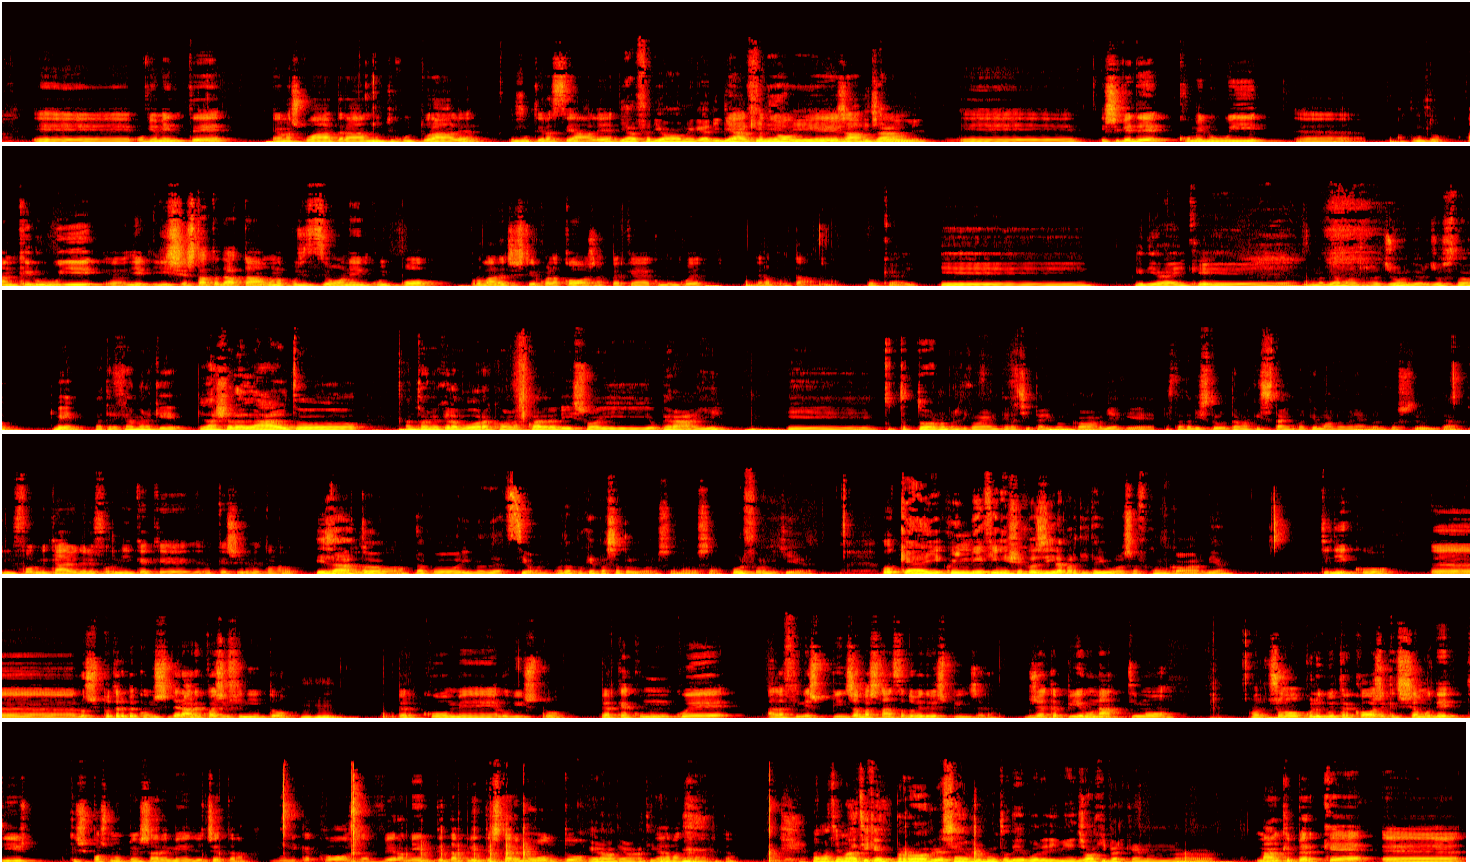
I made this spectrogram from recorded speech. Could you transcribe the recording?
Ovviamente è una squadra multiculturale e multirazziale. Di alfa di omega, di bianchi, di neri esatto, e gialli. E, e, si vede come lui, eh, appunto, anche lui, eh, gli, gli sia stata data una posizione in cui può provare a gestire quella cosa, perché comunque era portato. Ok. E, e direi che non abbiamo altro da aggiungere, giusto? Bene, la telecamera che lascia dall'alto Antonio che lavora con la squadra dei suoi operai e tutto attorno praticamente la città di Concordia che è stata distrutta ma che sta in qualche modo venendo ricostruita. Il formicaio delle formiche che, che si rimettono al Esatto, lavoro. dopo l'inondazione o dopo che è passato l'orso, non lo so, o il formichiere. Ok, quindi finisce così la partita di Wars of Concordia. Ti dico, eh, lo si potrebbe considerare quasi finito Mhm. per come l'ho visto, perché comunque alla fine spinge abbastanza dove deve spingere. Bisogna capire un attimo, allora, sono quelle due o tre cose che ci siamo detti che si possono pensare meglio, eccetera. L'unica cosa veramente da playtestare molto E la matematica. è la matematica. La matematica è proprio sempre il punto debole dei miei giochi perché non... ma anche perché eh,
